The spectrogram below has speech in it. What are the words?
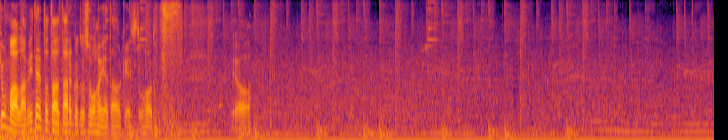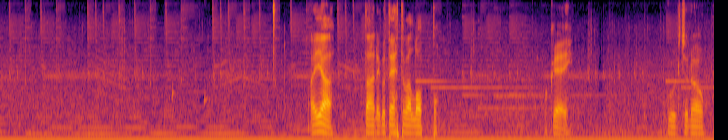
Jumala, miten tota on tarkoitus ohjata oikeesti tuhot? Joo. Ai jaa, tää on niinku tehtävän loppu. Okei. Okay. Good to know.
